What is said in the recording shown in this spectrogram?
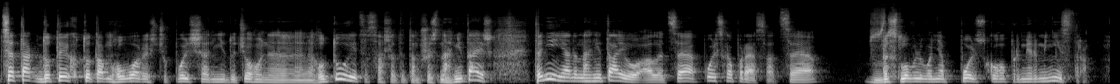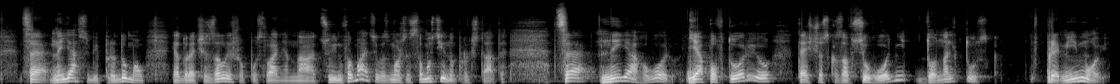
Це так до тих, хто там говорить, що Польща ні до чого не готується. Саша, ти там щось нагнітаєш. Та ні, я не нагнітаю, але це польська преса, це висловлювання польського прем'єр-міністра. Це не я собі придумав. Я, до речі, залишу послання на цю інформацію, ви зможете самостійно прочитати. Це не я говорю. Я повторюю те, що сказав сьогодні Дональд Туск в прямій мові.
